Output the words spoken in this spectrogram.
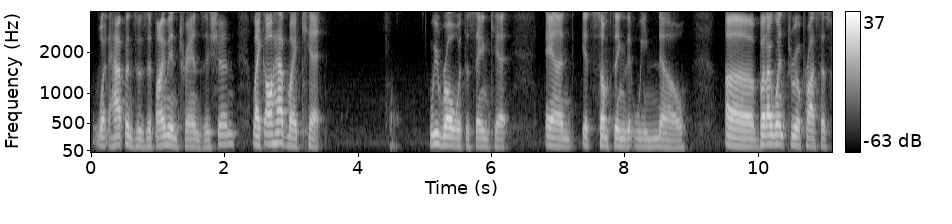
what happens is if I'm in transition, like I'll have my kit. We roll with the same kit, and it's something that we know. Uh, but I went through a process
